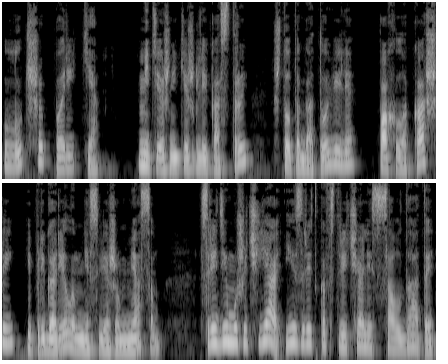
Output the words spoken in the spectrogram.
лучше по реке. Мятежники жгли костры, что-то готовили, Пахло кашей и пригорелым несвежим мясом. Среди мужичья изредка встречались солдаты,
